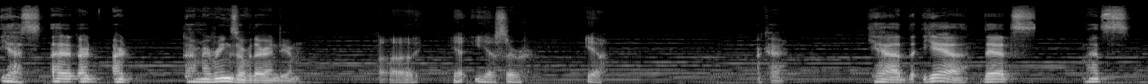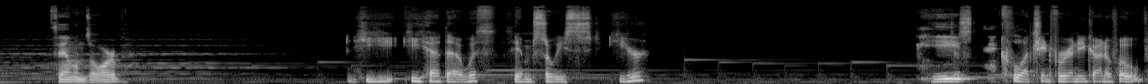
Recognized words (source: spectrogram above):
Yes, uh, are, are are my rings over there, Endien? Uh, yeah, yes, sir. Yeah. Okay. Yeah, th- yeah, that's that's Thellum's orb. And he he had that with him, so he's here, He's clutching for any kind of hope.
